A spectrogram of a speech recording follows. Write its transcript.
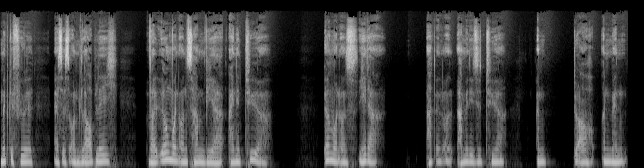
Mitgefühl. Es ist unglaublich, weil irgendwo in uns haben wir eine Tür. Irgendwo in uns, jeder hat in, haben wir diese Tür. Und du auch. Und wenn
